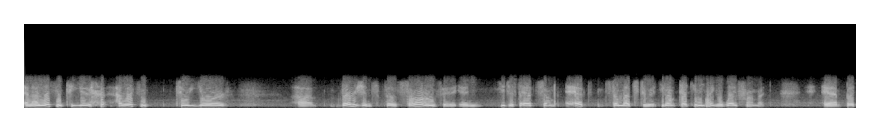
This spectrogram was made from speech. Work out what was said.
and I listened to you. I listened to your uh, versions of those songs, and you just add some add so much to it. You don't take anything away from it, uh, but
